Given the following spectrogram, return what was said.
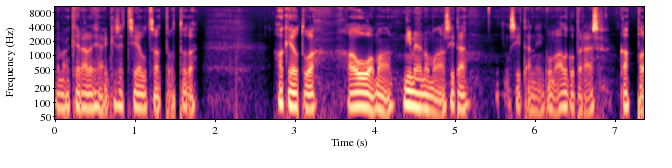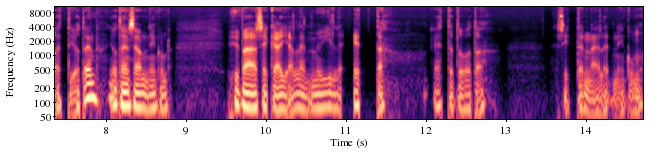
nämä keräilijähenkiset sielut saattavat tuota, hakeutua haluamaan nimenomaan sitä, sitä niin kuin alkuperäiskappaletta, joten, joten se on niin kuin hyvää sekä jälleenmyyjille että, että tuota, sitten näille niin kuin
